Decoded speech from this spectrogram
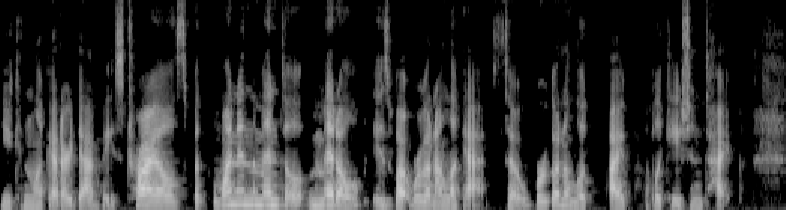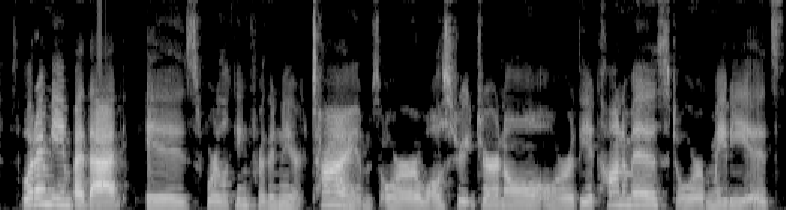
you can look at our database trials, but the one in the middle, middle is what we're going to look at. So we're going to look by publication type. So what I mean by that is we're looking for the New York Times or Wall Street Journal or The Economist, or maybe it's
